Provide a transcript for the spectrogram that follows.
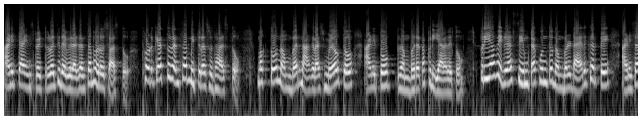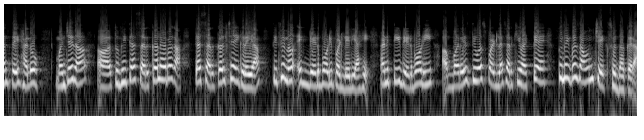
आणि त्या इन्स्पेक्टरवरती रविराजांचा भरोसा असतो. थोडक्यात तो त्यांचा मित्र सुद्धा असतो. मग तो नंबर नागराज मिळवतो आणि तो नंबर आता प्रियाला देतो. प्रिया वेगळ्या सिम टाकून तो नंबर डायल करते आणि सांगते हॅलो म्हणजे ना तुम्ही त्या सर्कल आहे बघा त्या सर्कलच्या इकडे या. तिथे ना एक डेड बॉडी पडलेली आहे. आणि ती डेड बॉडी बरेच दिवस पडल्यासारखी वाटते. तुम्ही एकदा जाऊन चेक सुद्धा करा.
